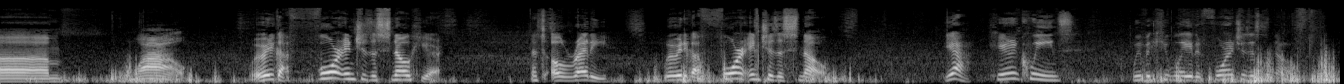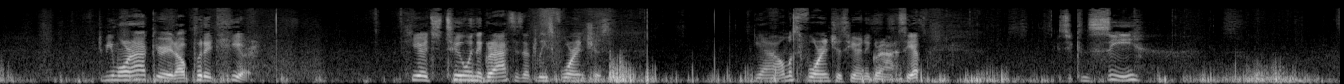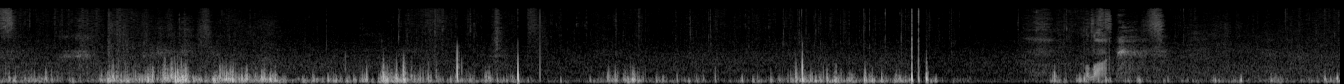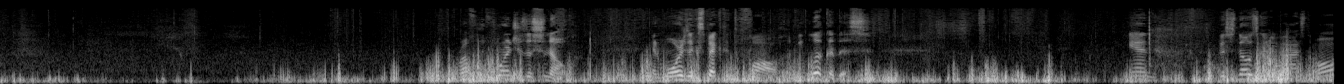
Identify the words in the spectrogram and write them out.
Um, wow. We already got four inches of snow here. That's already, we already got four inches of snow. Yeah, here in Queens, we've accumulated four inches of snow. To be more accurate, I'll put it here. Here it's two, and the grass is at least four inches. Yeah, almost four inches here in the grass, yep. As you can see, Hold on. Roughly four inches of snow. And more is expected to fall. I mean, look at this. And the snow's going to last all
